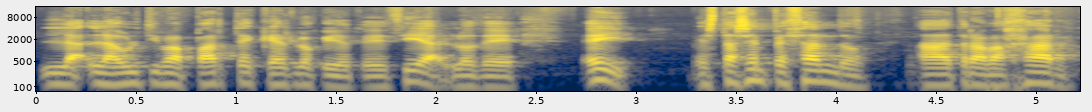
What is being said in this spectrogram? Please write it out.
la, última parte que es lo que yo te decía, lo de, hey, estás empezando a trabajar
